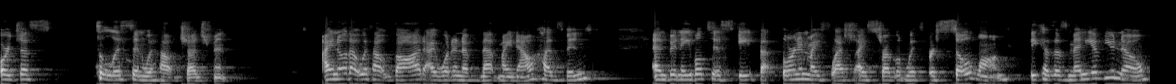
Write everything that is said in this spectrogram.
or just to listen without judgment. I know that without God, I wouldn't have met my now husband and been able to escape that thorn in my flesh I struggled with for so long. Because as many of you know,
